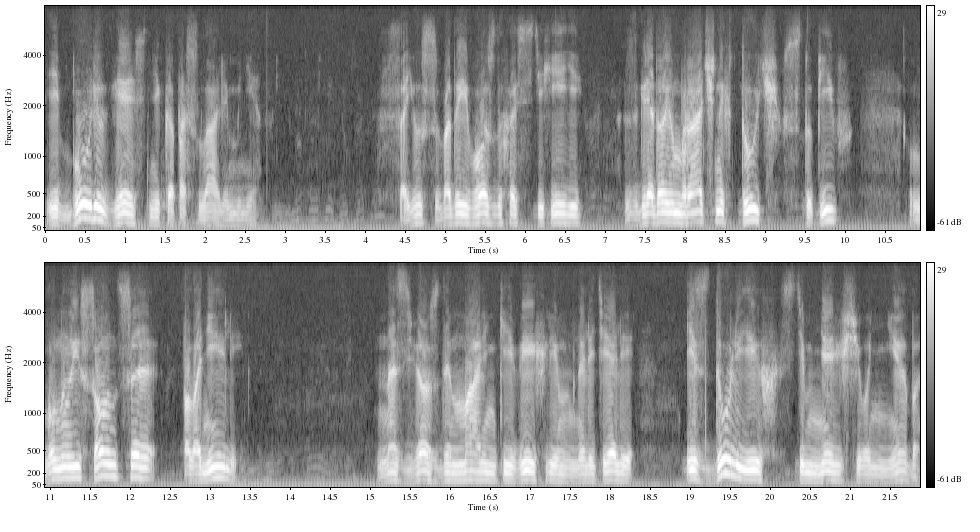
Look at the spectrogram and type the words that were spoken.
И бурю вестника послали мне. Союз воды и воздуха стихии С грядой мрачных туч вступив, Луну и солнце полонили — на звезды маленькие вихрем налетели И сдули их с темнеющего неба.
